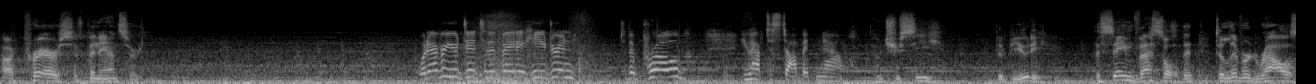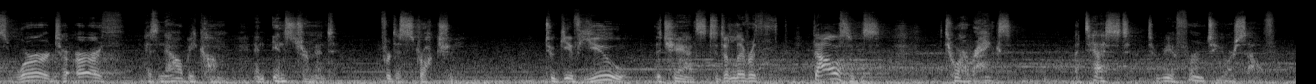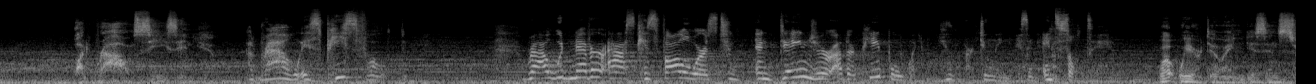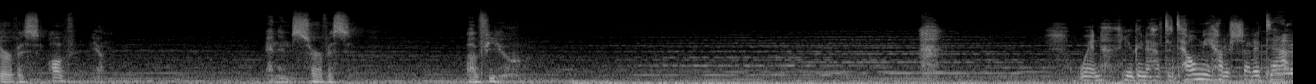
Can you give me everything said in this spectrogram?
Our prayers have been answered. Whatever you did to the Betahedron, to the probe, you have to stop it now. Don't you see the beauty? The same vessel that delivered Rao's word to Earth has now become an instrument for destruction. To give you the chance to deliver th thousands to our ranks. A test to reaffirm to yourself what Rao sees in you. But Rao is peaceful. Rao would never ask his followers to endanger other people. What you are doing is an insult to him. What we are doing is in service of him. And in service of you. When you're gonna have to tell me how to shut it down.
